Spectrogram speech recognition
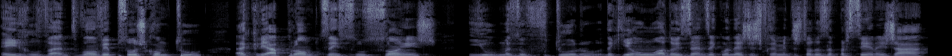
é irrelevante. Vão haver pessoas como tu a criar prompts em soluções e o, mas o futuro, daqui a um ou dois anos, é quando estas ferramentas todas aparecerem já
